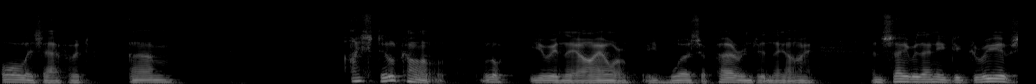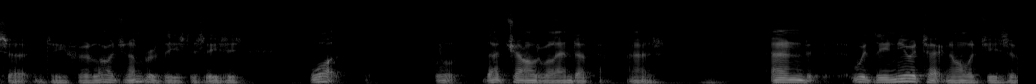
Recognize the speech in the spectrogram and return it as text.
all this effort, um, I still can't look you in the eye, or even worse, a parent in the eye, and say with any degree of certainty for a large number of these diseases what that child will end up as. And with the newer technologies of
